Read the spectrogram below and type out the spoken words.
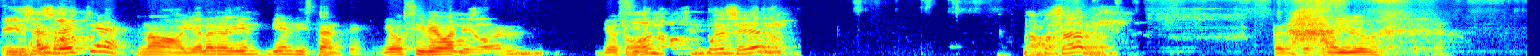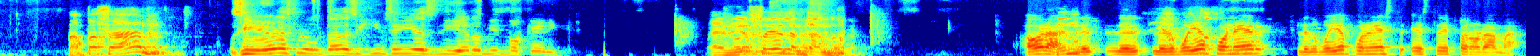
Ese ¿Al es otro- Requia? No, yo lo veo bien, bien distante. Yo sí veo a No. León. Yo sí. No, no, sí puede ser. Va a pasar. Pero entonces- Ay, yo- Va a pasar. si me hubieras preguntado hace 15 días, diría lo mismo que Eric. Bueno, yo estoy adelantando. Ahora, Es- le- le- les voy a poner, les voy a poner este, este panorama.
